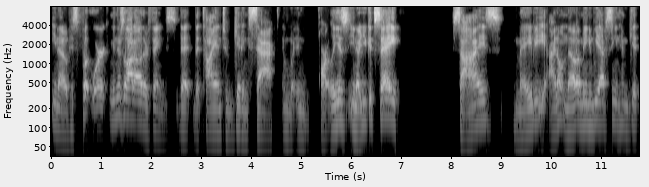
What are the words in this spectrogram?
you know his footwork. I mean, there's a lot of other things that that tie into getting sacked, and, and partly is you know you could say size, maybe I don't know. I mean, we have seen him get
